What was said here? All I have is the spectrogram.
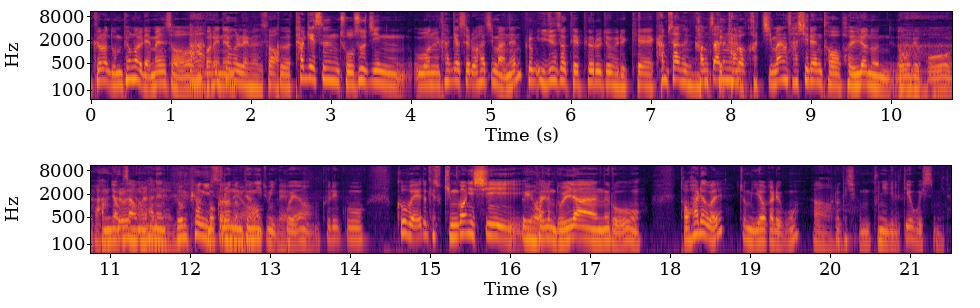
그런 논평을 내면서 아, 이번에는 논평을 내면서 그 타겟은 조수진 의원을 타겟으로 하지만은 그럼 이준석 대표를 좀 이렇게 감싸는 감싸는 듯한. 것 같지만 사실은 더 벌려놓으려고 아, 감정 싸움을 하는 논평이 뭐 그런 논평이 좀 네. 있고요. 네. 그리고 그 외에도 계속 김건희 씨 의혹. 관련 논란으로 더 화력을 좀 이어가려고 어. 그렇게 지금 분위기를 띄우고 있습니다.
